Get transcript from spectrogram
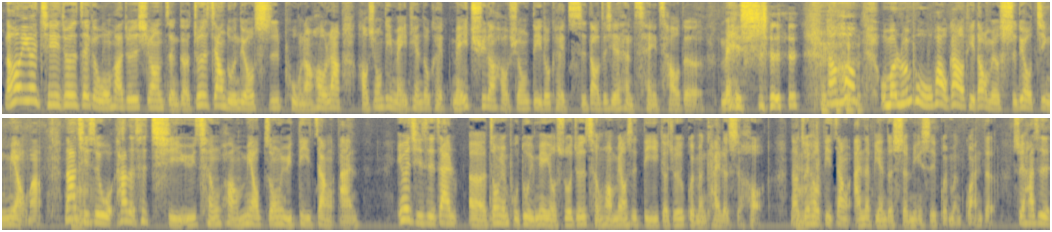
然后因为其实就是这个文化，就是希望整个就是这样轮流食谱，然后让好兄弟每一天都可以，每一区的好兄弟都可以吃到这些很粗糙的美食。然后我们轮谱文化，我刚刚有提到我们有十六进庙嘛，那其实我它的是起于城隍庙，终于地藏庵。因为其实在，在呃中原普渡里面有说，就是城隍庙是第一个，就是鬼门开的时候。那最后地藏庵那边的神明是鬼门关的，所以它是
